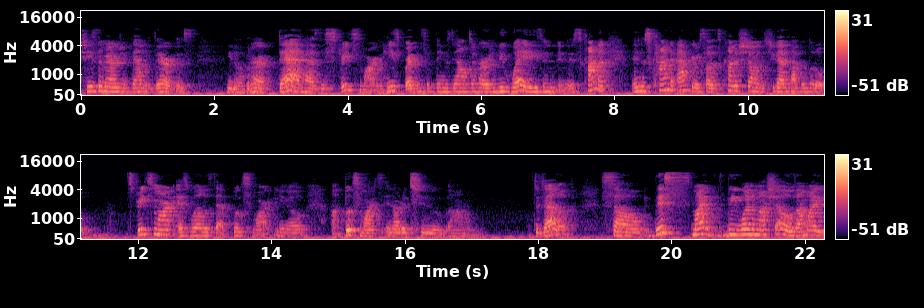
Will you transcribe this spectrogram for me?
she's the marriage and family therapist, you know, but her dad has this street smart and he's breaking some things down to her in new ways and, and it's kind of and it's kind of accurate so it's kind of showing that you got to have a little street smart as well as that book smart you know uh, book smarts in order to um, develop so this might be one of my shows. I might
